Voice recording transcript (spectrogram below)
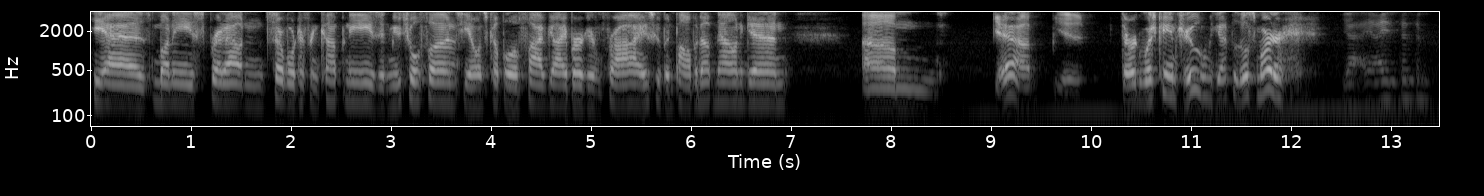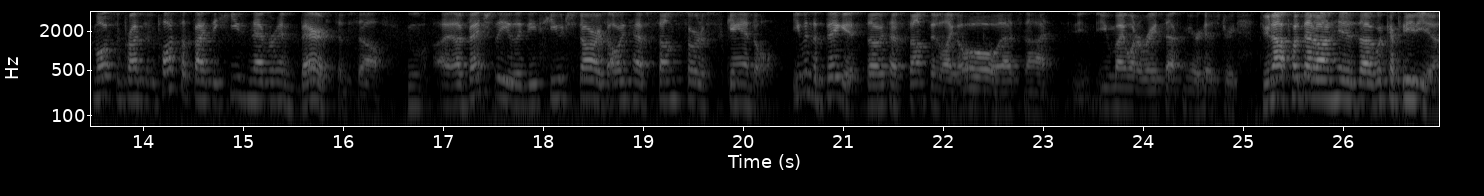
he has money spread out in several different companies and mutual funds. He owns a couple of Five Guy Burger and Fries who've been popping up now and again. Um, yeah, third wish came true. We got a little smarter. Yeah, I, that's the most impressive. Plus the fact that he's never embarrassed himself. Uh, Eventually, like, these huge stars always have some sort of scandal. Even the biggest always have something like, "Oh, that's not." You, you might want to erase that from your history. Do not put that on his uh, Wikipedia.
